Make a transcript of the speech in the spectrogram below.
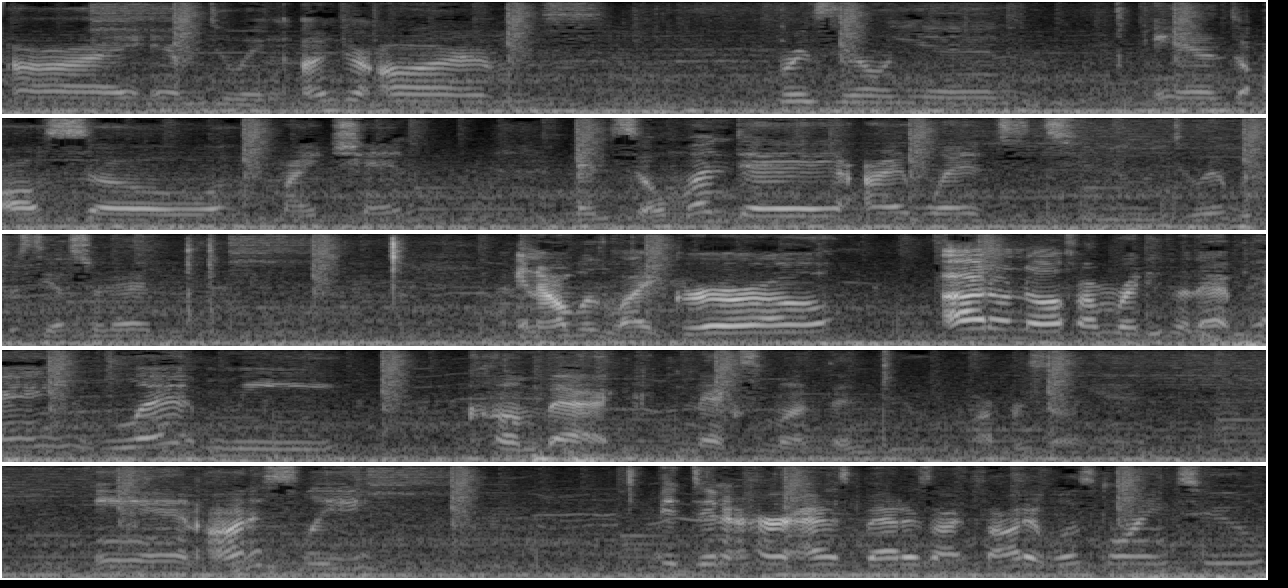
I am doing underarms, Brazilian, and also my chin. And so Monday I went to do it, which was yesterday. And I was like, girl, I don't know if I'm ready for that pain. Let me come back next month and do my Brazilian. And honestly, it didn't hurt as bad as I thought it was going to.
